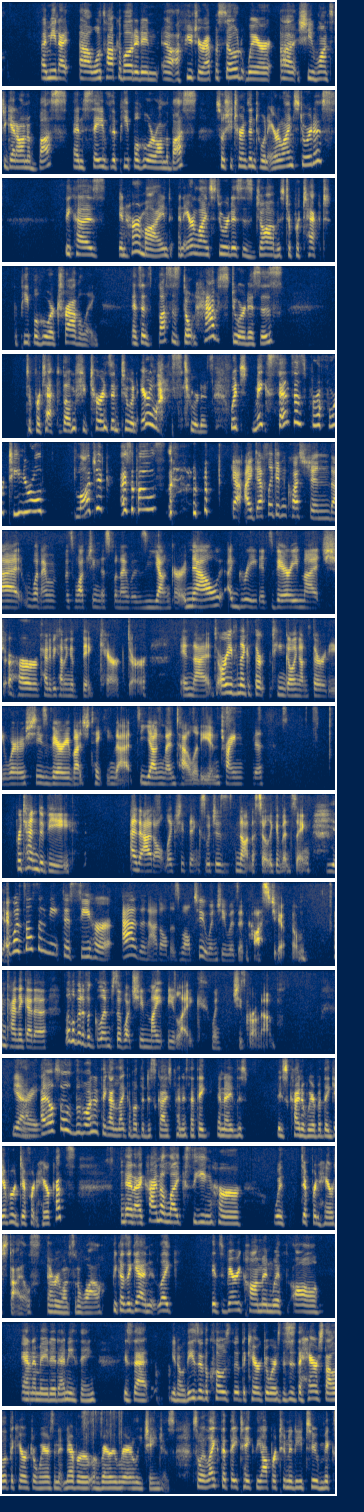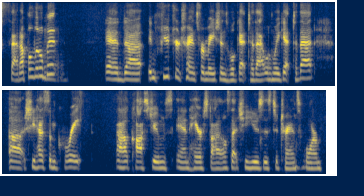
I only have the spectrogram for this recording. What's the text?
I mean, I uh, we'll talk about it in uh, a future episode where uh, she wants to get on a bus and save the people who are on the bus. So she turns into an airline stewardess because, in her mind, an airline stewardess's job is to protect the people who are traveling. And since buses don't have stewardesses to protect them, she turns into an airline stewardess, which makes sense as for a 14 year old logic, I suppose. yeah, I definitely didn't question that when I was watching this when I was younger. Now, agreed, it's very much her kind of becoming a big character in that, or even like a 13 going on 30, where she's very much taking that young mentality and trying to pretend to be an adult like she thinks, which is not necessarily convincing. Yeah. It was also neat to see her as an adult as well too when she was in costume and kind of get a little bit of a glimpse of what she might be like when she's grown up. Yeah. Right. I also the one other thing I like about the disguise pen is that they and I this is kind of weird, but they give her different haircuts. Mm-hmm. And I kind of like seeing her with different hairstyles every once in a while because again, like it's very common with all animated anything is that, you know, these are the clothes that the character wears, this is the hairstyle that the character wears and it never or very rarely changes. So I like that they take the opportunity to mix that up a little bit. And uh, in future transformations we'll get to that. When we get to that uh, she has some great uh, costumes and hairstyles that she uses to transform.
